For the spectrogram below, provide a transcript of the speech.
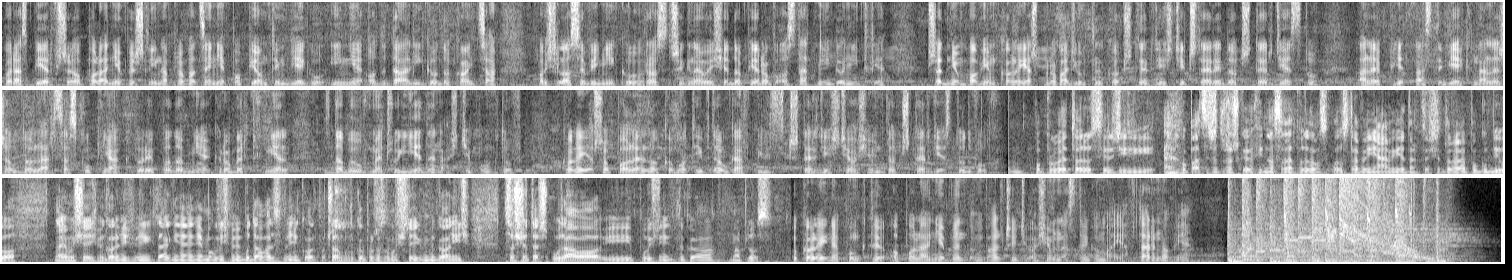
Po raz pierwszy Opolanie wyszli na prowadzenie po piątym biegu i nie oddali go do końca, choć losy wyniku rozstrzygnęły się dopiero w ostatniej gonitwie. Przed nią bowiem kolejarz prowadził tylko 44 do 40, ale 15 bieg należał do Larsa Skupnia, który podobnie jak Robert Chmiel zdobył w meczu 11 punktów. Kolejarz Opole Lokomotiv Daugavpils 48 do 42. Po próbie toru stwierdzili chłopacy, że troszkę finansowo podobną z ustawieniami, jednak to się trochę pogubiło. No i musieliśmy gonić wynik, tak? Nie, nie mogliśmy budować wyniku od początku, tylko po prostu musieliśmy gonić, co się też udało i później tylko na plus. O kolejne punkty Opolanie będą walczyć 18 maja w Tarnowie.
